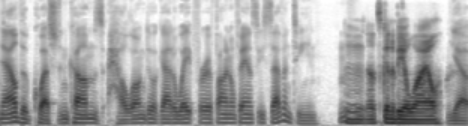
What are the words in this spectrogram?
Now the question comes: How long do I got to wait for a Final Fantasy 17? Mm, that's going to be a while. Yeah,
